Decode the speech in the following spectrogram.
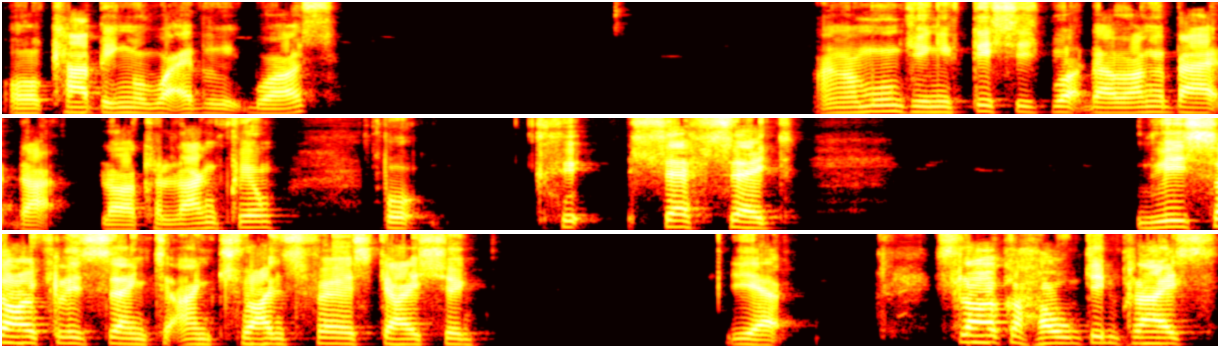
Or cabin or whatever it was. And I'm wondering if this is what they're on about, that like a landfill. But Seth said recycling centre and transfer station. Yeah. It's like a holding place.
